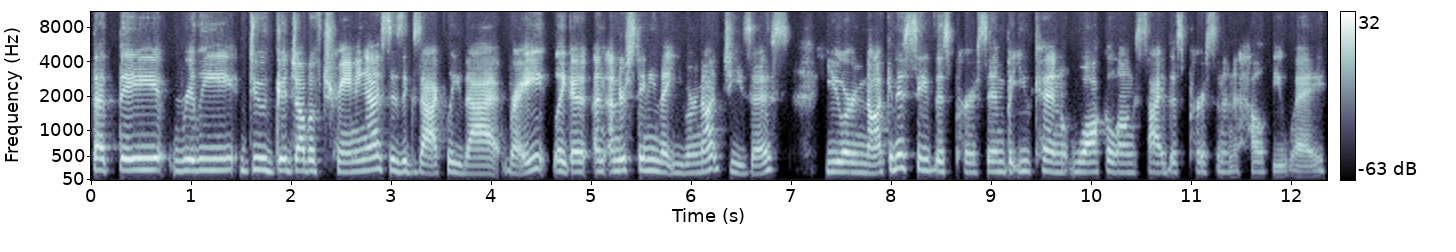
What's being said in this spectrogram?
that they really do a good job of training us is exactly that, right? Like a, an understanding that you are not Jesus. You are not going to save this person, but you can walk alongside this person in a healthy way.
